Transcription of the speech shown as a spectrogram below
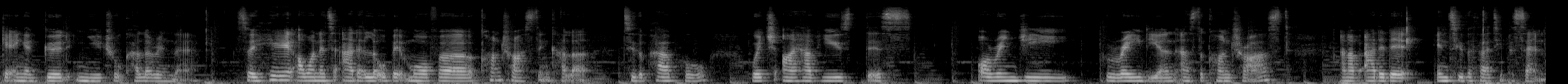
getting a good neutral color in there. So here I wanted to add a little bit more of a contrasting color to the purple, which I have used this orangey gradient as the contrast and I've added it into the 30%.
